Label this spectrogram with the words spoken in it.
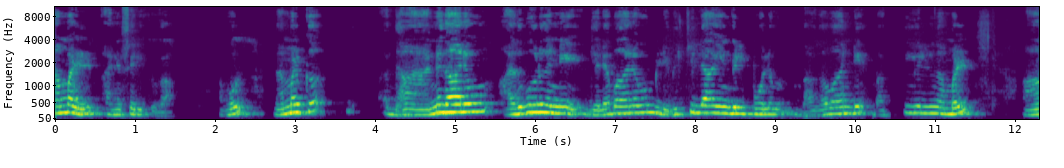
നമ്മൾ അനുസരിക്കുക. അപ്പോൾ നമ്മൾക്ക് അന്നദാനവും അതുപോലെ തന്നെ ജലപാനവും ലഭിച്ചില്ല എങ്കിൽ പോലും ഭഗവാന്റെ ഭക്തിയിൽ നമ്മൾ ആ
